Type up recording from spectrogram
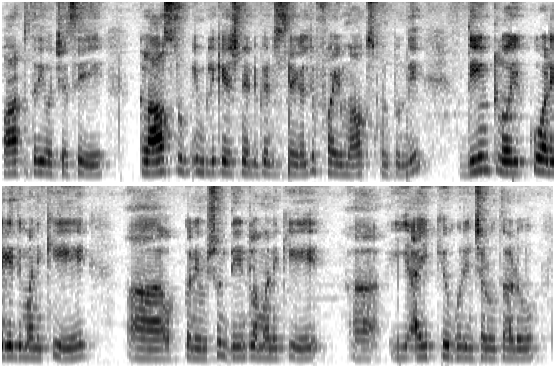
పార్ట్ త్రీ వచ్చేసి క్లాస్ రూమ్ ఇంప్లికేషన్ ఎడ్యుకేషన్ చేయగలిగి ఫైవ్ మార్క్స్ ఉంటుంది. దీంట్లో ఎక్కువ అడిగేది మనకి ఒక్క నిమిషం. దీంట్లో మనకి ఈ ఐక్యూ గురించి అడుగుతాడు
